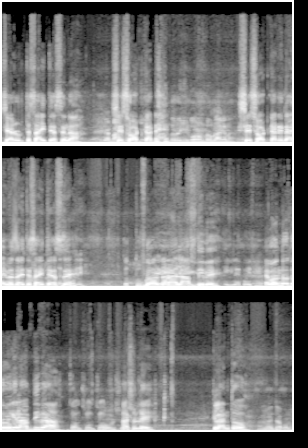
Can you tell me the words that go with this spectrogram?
সে আর উঠতে চাইতেছে না। সে শর্টকাটে সে শর্টকাটে নাইমা যাইতে চাইতে আছে দরকার হয় লাভ দিবে। এ বন্ধু তুমি কি লাভ দিবা? চল চল চল। আসলে ক্লান্ত। আমি যাব না।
